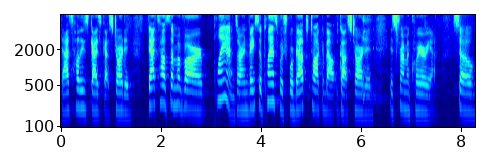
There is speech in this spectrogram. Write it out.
That's how these guys got started. That's how some of our plants, our invasive plants, which we're about to talk about, got started, is from aquaria. So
